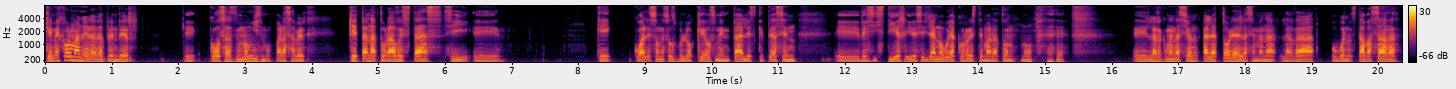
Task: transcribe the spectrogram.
qué mejor manera de aprender eh, cosas de uno mismo para saber qué tan atorado estás, ¿sí? Eh, cuáles son esos bloqueos mentales que te hacen eh, desistir y decir ya no voy a correr este maratón, ¿no? la recomendación aleatoria de la semana la da, o bueno, está basada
